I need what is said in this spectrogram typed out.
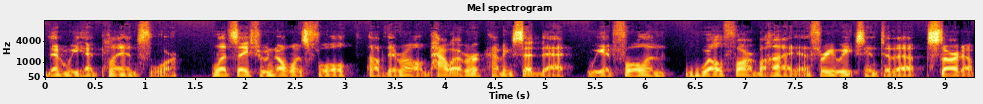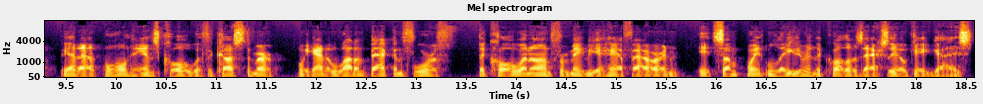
than we had planned for let's say through no one's fault of their own. However, having said that, we had fallen well far behind. And three weeks into the startup, we had an all hands call with the customer. We had a lot of back and forth. The call went on for maybe a half hour. And at some point later in the call, it was actually, okay, guys,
